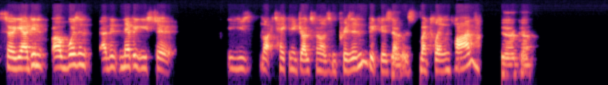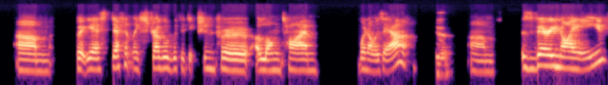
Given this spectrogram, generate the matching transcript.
so yeah, I didn't, I wasn't, I didn't, never used to use like take any drugs when I was in prison because yeah. that was my clean time. Yeah, okay. Um, but yes, definitely struggled with addiction for a long time when I was out. Yeah. Um, was very naive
